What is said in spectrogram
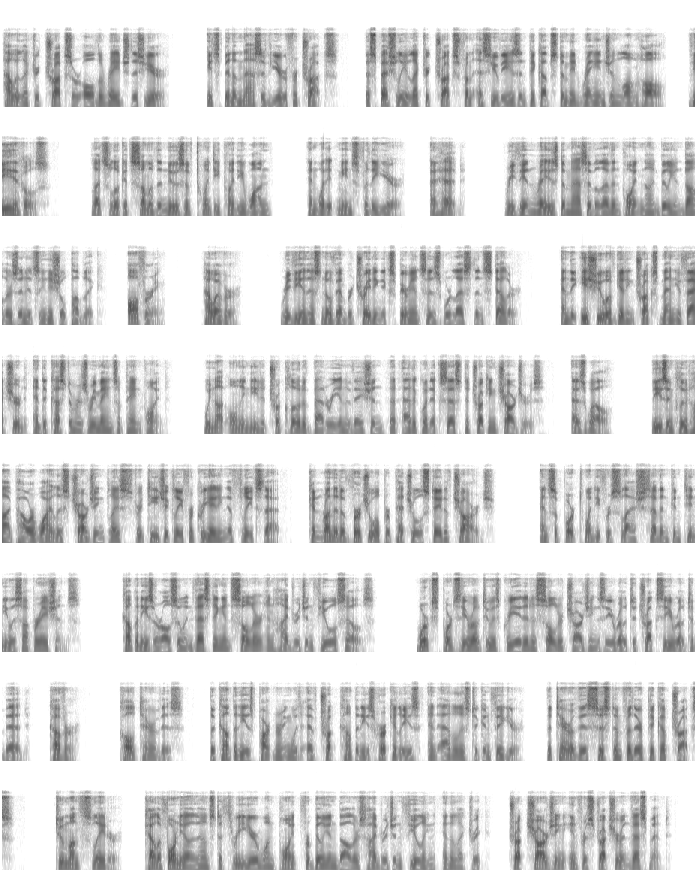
How electric trucks are all the rage this year. It's been a massive year for trucks, especially electric trucks from SUVs and pickups to mid range and long haul vehicles. Let's look at some of the news of 2021 and what it means for the year ahead. Rivian raised a massive $11.9 billion in its initial public offering. However, Rivian's November trading experiences were less than stellar. And the issue of getting trucks manufactured and to customers remains a pain point. We not only need a truckload of battery innovation but adequate access to trucking chargers as well. These include high power wireless charging placed strategically for creating a fleets that can run at a virtual perpetual state of charge and support 24/7 continuous operations. Companies are also investing in solar and hydrogen fuel cells. Worksport Zero 2 has created a solar charging zero to truck zero to bed cover called TerraVis. The company is partnering with EV truck companies Hercules and Atlis to configure the TerraVis system for their pickup trucks. Two months later, California announced a three-year $1.4 billion hydrogen fueling and electric truck charging infrastructure investment.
